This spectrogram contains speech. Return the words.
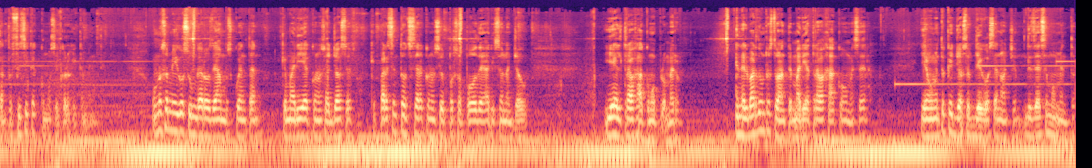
tanto física como psicológicamente. Unos amigos húngaros de ambos cuentan que María conoció a Joseph, que para ese entonces era conocido por su apodo de Arizona Joe, y él trabajaba como plomero. En el bar de un restaurante María trabajaba como mesera, y el momento que Joseph llegó esa noche, desde ese momento,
